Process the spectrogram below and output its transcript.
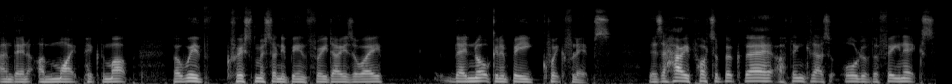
and then I might pick them up. But with Christmas only being three days away, they're not going to be quick flips. There's a Harry Potter book there. I think that's Order of the Phoenix.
